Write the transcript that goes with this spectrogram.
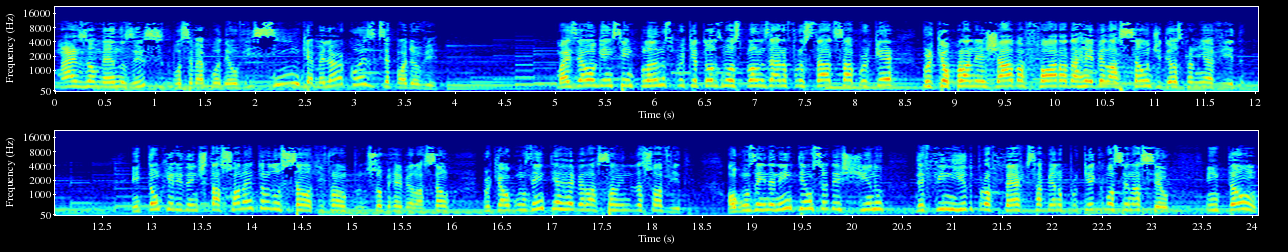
mais ou menos isso, você vai poder ouvir sim, que é a melhor coisa que você pode ouvir. Mas é alguém sem planos, porque todos os meus planos eram frustrados, sabe por quê? Porque eu planejava fora da revelação de Deus para minha vida. Então, querido, a gente está só na introdução aqui falando sobre revelação, porque alguns nem têm a revelação ainda da sua vida. Alguns ainda nem têm o seu destino definido, profético, sabendo por que, que você nasceu. Então,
